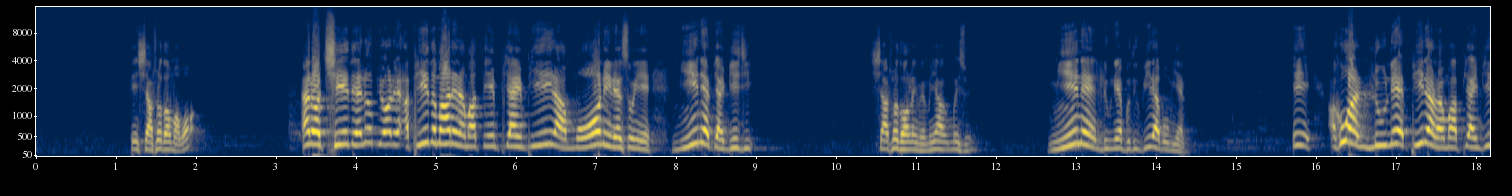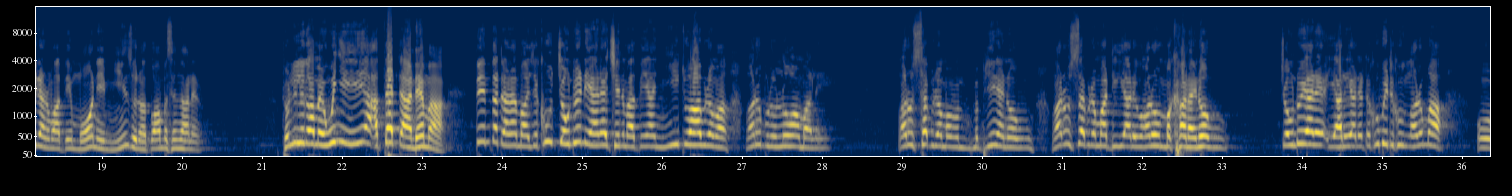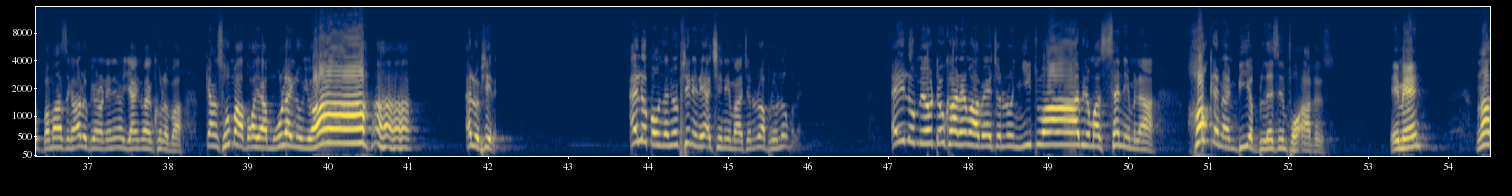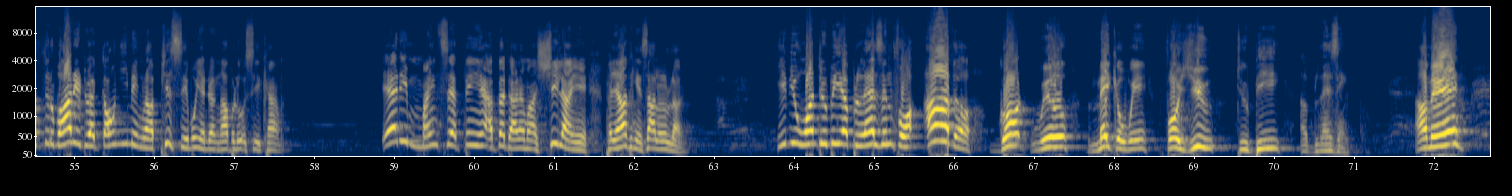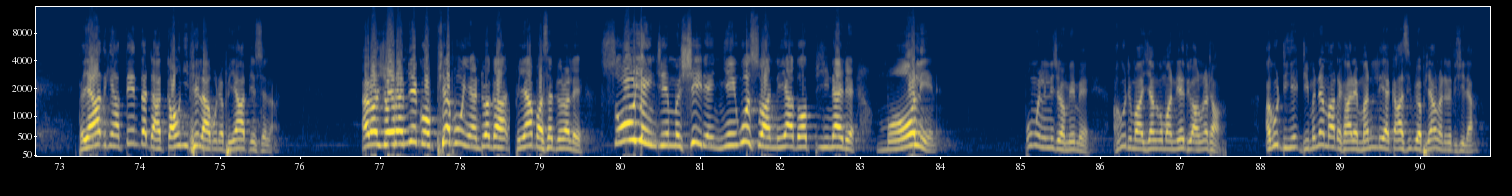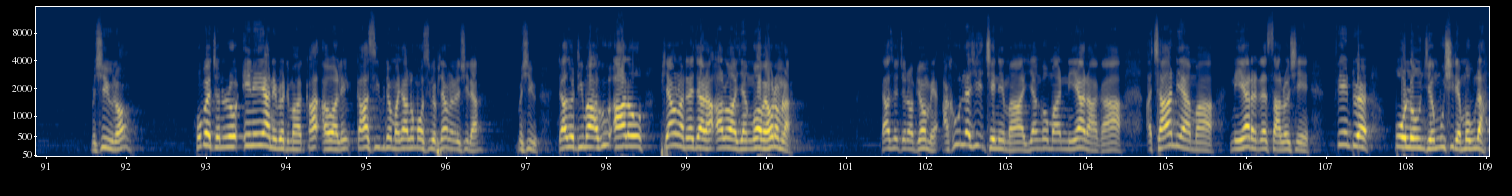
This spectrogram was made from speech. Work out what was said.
တင်ရှာထွက်သွားမှာပေါ့အဲ့တော့ခြေတယ်လို့ပြောတဲ့အပြေးသမားနဲ့တော့မှတင်ပြိုင်ပြေးတာမောနေတယ်ဆိုရင်မြင်းနဲ့ပြိုင်ပြေးကြည့်ရှာထွက်သွားလိုက်မယ်မရဘူးမိတ်ဆွေမြင်းနဲ့လူနဲ့ဘယ်သူပြေးတာပုံမြန်လဲအေးအခုကလူနဲ့ပြေးတာတော့မှပြိုင်ပြေးတာတော့မှတင်မောနေမြင်းဆိုတော့သွားမစင်းစားနဲ့ထိုနည်း၎င်းမဲ့ဝိညာဉ်ရေးကအသက်တာထဲမှာ တင်းသက်တာထဲမှာယခုကြုံတွေ့နေရတဲ့အချိန်မှာသင်ကညီးတွားပြီးတော့မှငါတို့ဘယ်လိုလုပ်ရမှာလဲငါတို့ဆက်ပြီးတော့မှမပြေးနိုင်တော့ဘူးငါတို့ဆက်ပြီးတော့မှဒီຢာတွေကိုငါတို့မခံနိုင်တော့ဘူးကြုံတွေ့ရတဲ့အရာတွေကလည်းတစ်ခုပြီးတစ်ခုငါတို့မှဟိုဗမာစကားလို့ပြောတော့နည်းနည်းတော့ရိုင်းသွားရင်ခွန်းလို့ပါကန်ဆိုးမှသွားရမိုးလိုက်လို့ရွာအဲ့လိုဖြစ်နေအဲ့လိုပုံစံမျိုးဖြစ်နေတဲ့အချိန်တွေမှာကျွန်တော်တို့ကဘယ်လိုလုပ်မလဲအဲ့လိုမျိုးဒုက္ခထဲမှာပဲကျွန်တော်တို့ညီးတွားပြီးတော့မှဆက်နေမလား how can i be a blessing for others amen ငါသူတစ်ပါးတွေအတွက်ကောင်းကြီးမင်္ဂလာဖြစ်စေဖို့ရန်အတွက်ငါဘယ်လိုအစီခံအဲ့ဒီ mindset သင်ရဲ့အသက်တာထဲမှာရှိလာရင်ဘုရားသခင်စလို့လာ If you want to be a blessing for other God will make a way for you to be a blessing Amen ဘုရားသခင်ကသင်သက်တာကောင်းကြီးဖြစ်လာဖို့နဲ့ဘုရားပြင်ဆင်လာ အဲ့တော့ယော်ဒန်မြစ်ကိုဖျက်ဖို့ရန်အတွက်ကဘုရားပါဆက်ပြောရလေစိုးရိမ်ခြင်းမရှိတဲ့ငြိမ်ဝတ်စွာနေရသောပြည်၌တဲ့မောလင်တဲ့ပုံမလင်းလေးကျွန်တော်မင်းမယ်အခုဒီမှာရန်ကုန်မှာနေတဲ့သူအောင်လက်ထောင်အခုဒီဒီမနေ့မှတခါတည်းမန္တလေးကကားစီးပြီးတော့ဖျောင်းလာတဲ့သူရှိလားမရှိဘူးနော်ဟိုဘက်ကျွန်တော်တို့အင်းလေးရနေပြီးတော့ဒီမှာကားဟိုလေကားစီးပြီးတော့မညာလုံးမောက်စီးပြီးဖျောင်းလာတဲ့ရှိလားမရှိဘူးဒါဆိုဒီမှာအခုအားလုံးဖျောင်းလာတဲ့ကြတာအားလုံးကရန်ကုန်ပဲဟုတ်တယ်မလား ဒါဆိုကျွန်တော်ပြောမယ်အခုလက်ရှိအချိန်မှာရန်ကုန်မှာနေရတာကအခြားနေရာမှာနေရတဲ့စားလို့ရှိရင်သင်အတွက်ပိုလုံခြင်းမှုရှိတယ်မဟုတ်လား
